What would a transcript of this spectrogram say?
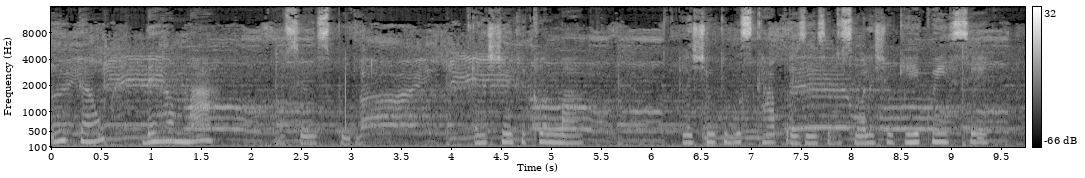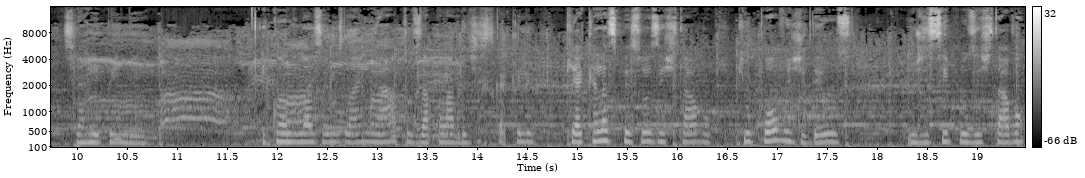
então derramar o seu espírito. Elas tinham que clamar, elas tinham que buscar a presença do Senhor, elas tinham que reconhecer, se arrepender. E quando nós vemos lá em Atos, a palavra diz que, aquele, que aquelas pessoas estavam, que o povo de Deus os discípulos estavam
